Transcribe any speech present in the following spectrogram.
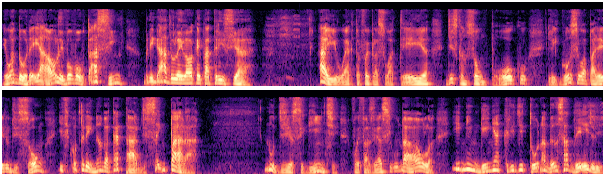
eu adorei a aula e vou voltar sim. Obrigado, Leiloca e Patrícia. Aí o Hector foi para sua teia, descansou um pouco, ligou seu aparelho de som e ficou treinando até tarde, sem parar. No dia seguinte, foi fazer a segunda aula e ninguém acreditou na dança dele.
